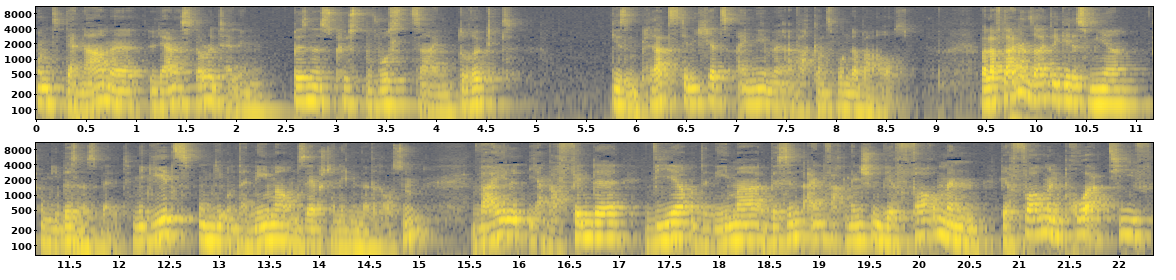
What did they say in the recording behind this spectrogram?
und der Name Lerne Storytelling, Business küsst Bewusstsein, drückt diesen Platz, den ich jetzt einnehme, einfach ganz wunderbar aus. Weil auf der einen Seite geht es mir um die Businesswelt. Mir geht es um die Unternehmer und Selbstständigen da draußen, weil ich einfach finde, wir Unternehmer, wir sind einfach Menschen, wir formen, wir formen proaktiv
